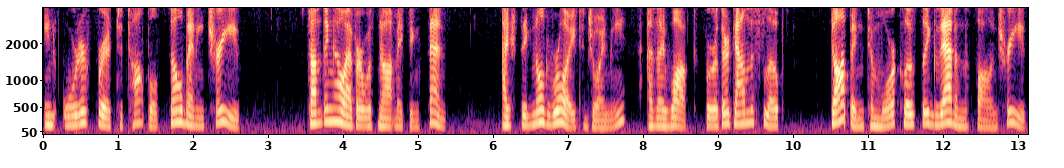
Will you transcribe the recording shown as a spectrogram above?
in order for it to topple so many trees. Something, however, was not making sense. I signaled Roy to join me as I walked further down the slope, stopping to more closely examine the fallen trees.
